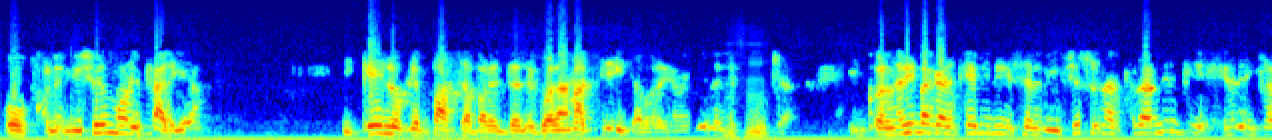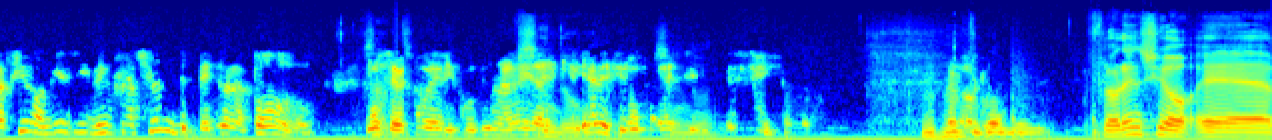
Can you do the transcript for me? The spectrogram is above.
o con emisión monetaria, y qué es lo que pasa para entender, con la maquita, para que me entiendan, escucha, y con la misma cantidad de bienes y servicios, eso naturalmente que genera inflación, y la inflación deteriora todo. No se puede discutir una ley de alquileres si no puede perdón. Florencio, eh,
